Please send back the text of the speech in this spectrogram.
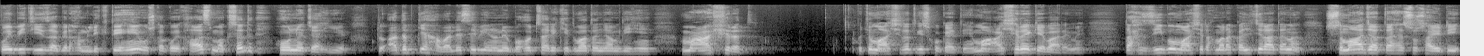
कोई भी चीज़ अगर हम लिखते हैं, उसका कोई ख़ास मकसद होना चाहिए। तो अदब के हवाले से भी इन्होंने बहुत सारी खिदमत अंजाम दी हैं। माशरत, बच्चों माशरत किसको कहते हैं? माशरे के बारे में। तहजीब व माशर, हमारा कल्चर आता है ना, समाज आता है, सोसाइटी।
